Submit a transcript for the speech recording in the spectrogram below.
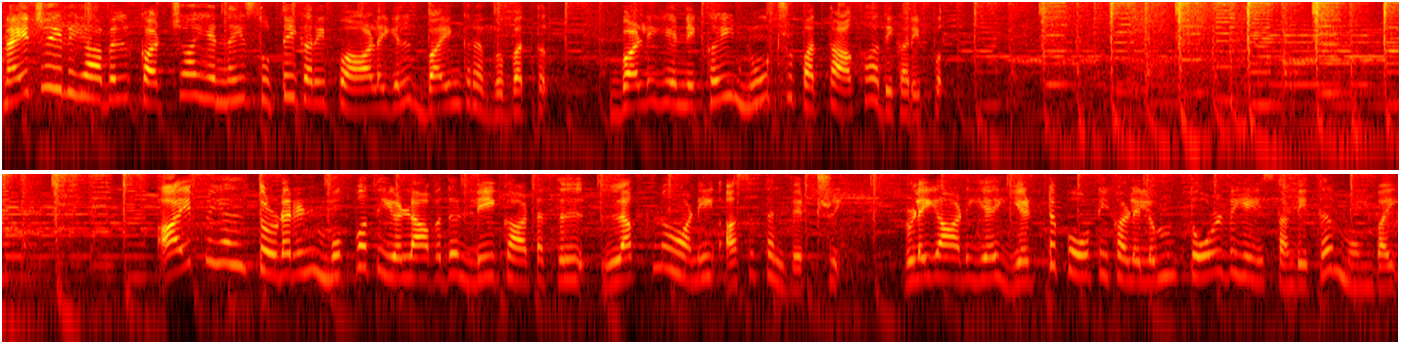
நைஜீரியாவில் கச்சா எண்ணெய் சுத்திகரிப்பு ஆலையில் பயங்கர விபத்து. பலி எண்ணிக்கை நூற்று பத்தாக அதிகரிப்பு. ஐபிஎல் தொடரின் முப்பத்தி ஏழாவது லீக் ஆட்டத்தில் லக்னோ அணி அசத்தல் வெற்றி. விளையாடிய எட்டு போட்டிகளிலும் தோல்வியை சந்தித்த மும்பை.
